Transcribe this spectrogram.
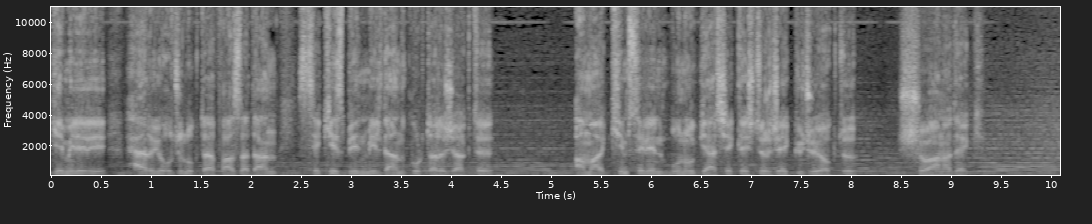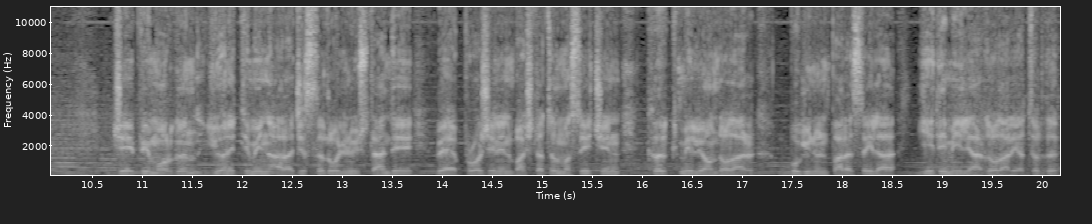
gemileri her yolculukta fazladan 8 bin milden kurtaracaktı. Ama kimsenin bunu gerçekleştirecek gücü yoktu. Şu ana dek. JP Morgan yönetimin aracısı rolünü üstlendi ve projenin başlatılması için 40 milyon dolar bugünün parasıyla 7 milyar dolar yatırdı.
